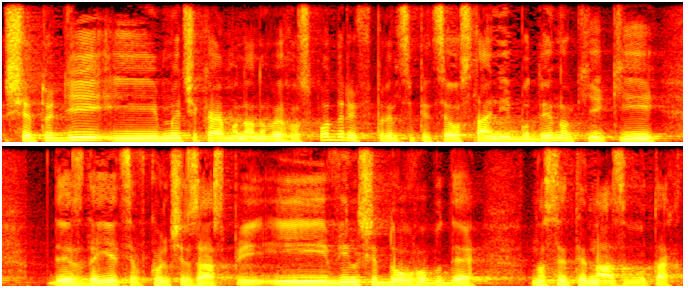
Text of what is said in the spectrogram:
ще тоді, і ми чекаємо на нових господарів. В принципі, це останній будинок, який здається в Кончезаспі. І він ще довго буде носити назву так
